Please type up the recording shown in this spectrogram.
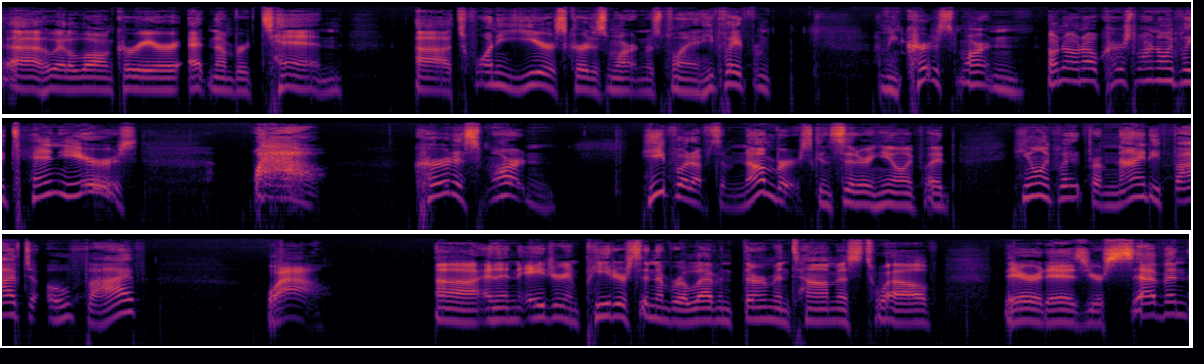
uh, who had a long career, at number 10. Uh, 20 years Curtis Martin was playing. He played from, I mean, Curtis Martin. Oh, no, no. Curtis Martin only played 10 years. Wow. Curtis Martin. He put up some numbers considering he only played he only played from 95 to 05. Wow. Uh, and then Adrian Peterson, number 11, Thurman Thomas, 12. There it is. You're seven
